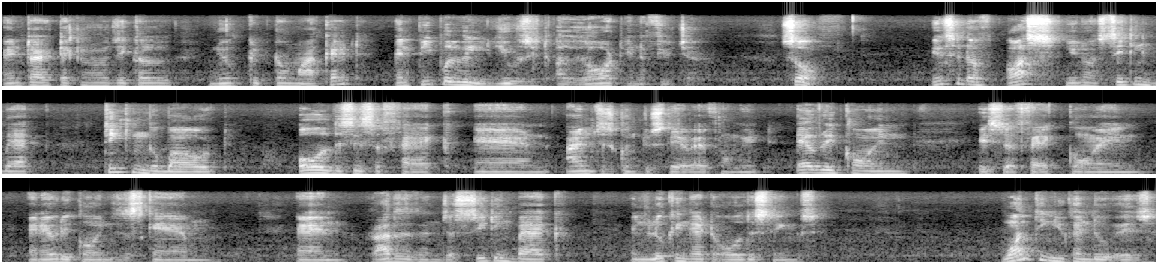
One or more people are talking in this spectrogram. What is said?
entire technological new crypto market and people will use it a lot in the future. So instead of us you know sitting back thinking about all this is a fake and i'm just going to stay away from it. Every coin is a fake coin and every coin is a scam. And rather than just sitting back and looking at all these things one thing you can do is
